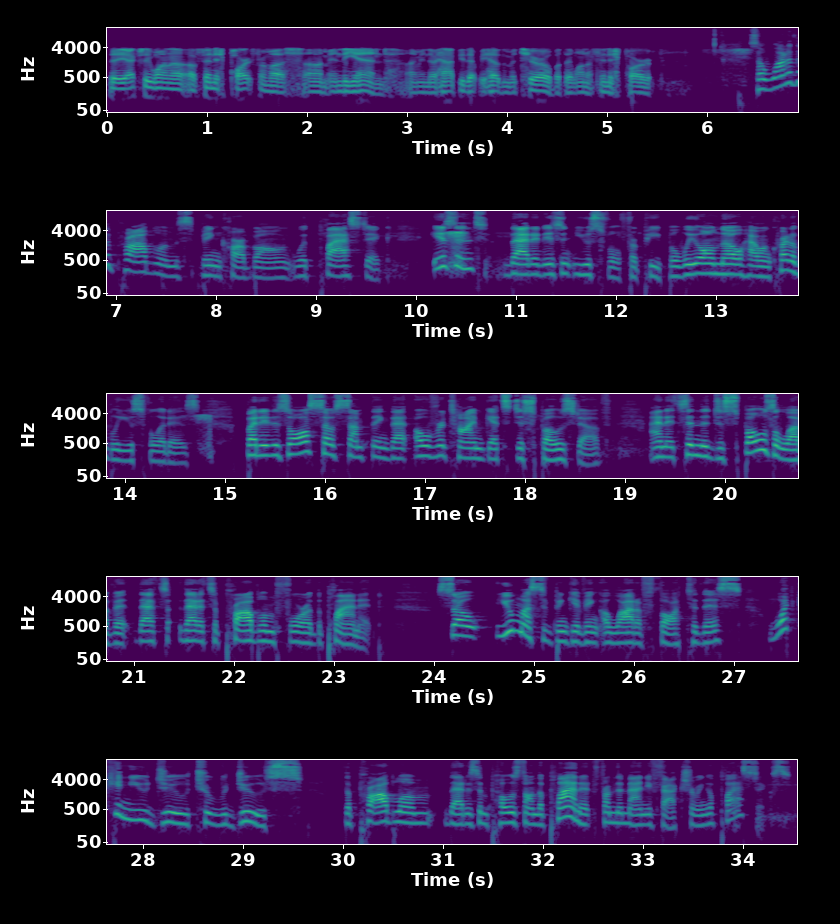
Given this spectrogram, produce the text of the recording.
they actually want a, a finished part from us um, in the end. I mean, they're happy that we have the material, but they want a finished part. So one of the problems Bing Carbone with plastic isn't that it isn't useful for people. We all know how incredibly useful it is. But it is also something that over time gets disposed of. And it's in the disposal of it that's that it's a problem for the planet. So you must have been giving a lot of thought to this. What can you do to reduce the problem that is imposed on the planet from the manufacturing of plastics?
